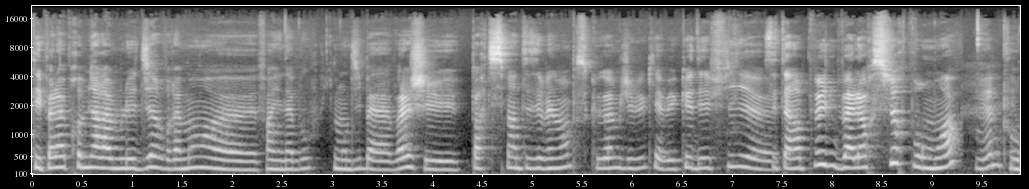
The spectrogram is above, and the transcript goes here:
t'es pas la première à me le dire vraiment. Euh, enfin, il y en a beaucoup qui m'ont dit bah voilà, j'ai participé à tes événements parce que comme j'ai vu qu'il y avait que des filles, euh, c'était un peu une valeur sûre pour moi. même pour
